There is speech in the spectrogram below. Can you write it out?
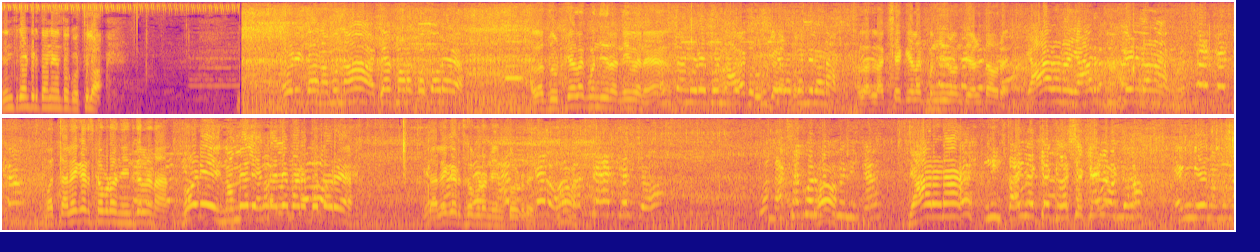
ನಿಂತ್ಕೊಂಡಿರ್ತಾನೆ ಅಂತ ಗೊತ್ತಿಲ್ಲ. ನೋಡಿ ಸರ್, ನಮ್ಮನ್ನ ಅಟ್ಯಾಕ್ ಮಾಡಕ್ ಬರ್ತಾವ್ರೆ. ಅಲ್ಲ ದುಡ್ಡು ಕೇಳಕ್ ಬಂದಿರ ನೀವೇನೆ? ಅಲ್ಲ ಲಕ್ಷ ಕೇಳಕ್ ಬಂದಿರ ಅಂತ ಹೇಳ್ತಾವ್ರೆ. ಮತ್ತೆ ತಲೆ ಕೆಡ್ಸ್ಕೊಬಿಡ ನಿಂತಲ್ಲಣ್ಣ? ನೋಡಿ ನಮ್ಮ ಮೇಲೆ ಹೆಂಗಲ್ಲೇ ಮಾಡಕ್ ಬರ್ತಾವ್ರೆ? ತಲೆ ಕೆಡ್ಸ್ಕೊಬಿಡ ನಿಂತ್ಕೊಡ್ರಿ ಒಂದ್ ಲಕ್ಷ ಕೊಡ್ಬೇಕು ನಿಂಗೆ ಯಾರಣ್ಣ? ನೀನ್ ತಾಯಿನ ಕೇಳಿ ಲಕ್ಷ ಕೇಳಿ ಹೆಂಗೆ ನಮ್ಮನ್ನ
